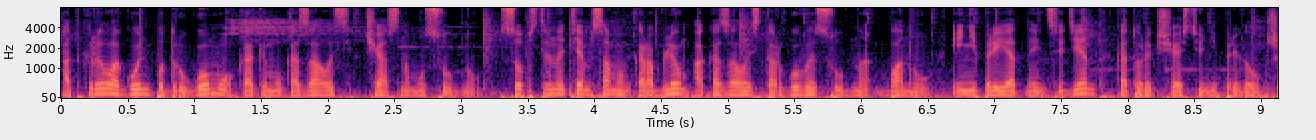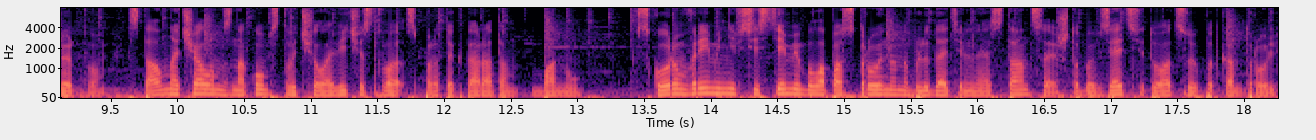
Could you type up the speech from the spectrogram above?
открыл огонь по другому, как ему казалось, частному судну. Собственно, тем самым кораблем оказалось торговое судно Бану, и неприятный инцидент, который, к счастью, не привел к жертвам, стал началом знакомства человечества с протекторатом Бану. В скором времени в системе была построена наблюдательная станция, чтобы взять ситуацию под контроль.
